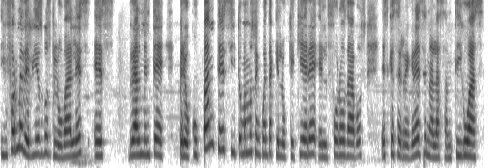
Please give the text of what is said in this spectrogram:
informe de riesgos globales es realmente preocupante si tomamos en cuenta que lo que quiere el foro Davos es que se regresen a las antiguas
